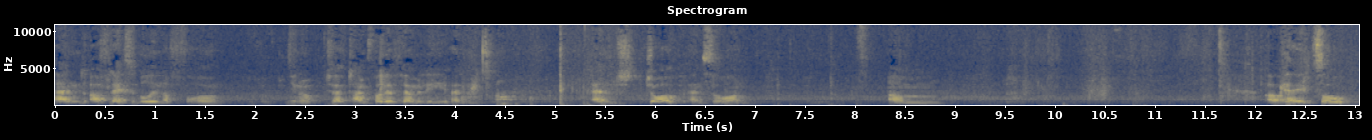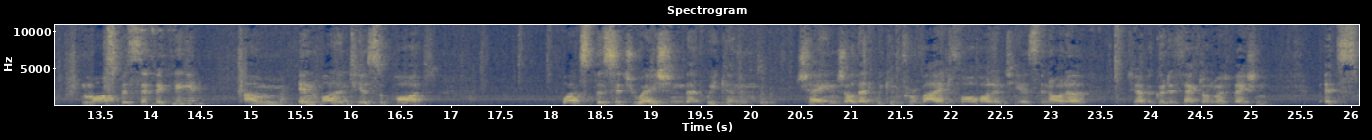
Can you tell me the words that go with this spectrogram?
and are flexible enough for you know to have time for their family and and job and so on. Um, Okay, so more specifically, um, in volunteer support, what's the situation that we can change or that we can provide for volunteers in order to have a good effect on motivation. It's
